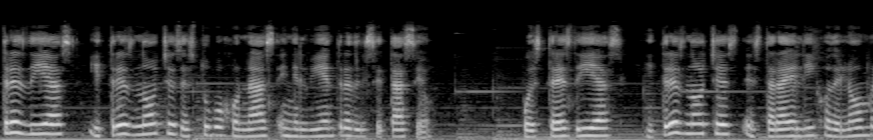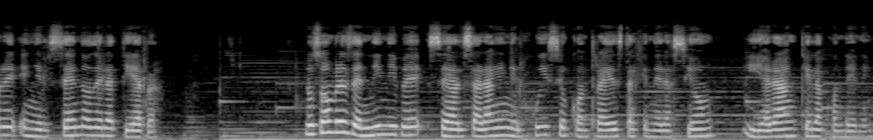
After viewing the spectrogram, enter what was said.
Tres días y tres noches estuvo Jonás en el vientre del cetáceo, pues tres días y tres noches estará el Hijo del Hombre en el seno de la tierra. Los hombres de Nínive se alzarán en el juicio contra esta generación y harán que la condenen,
